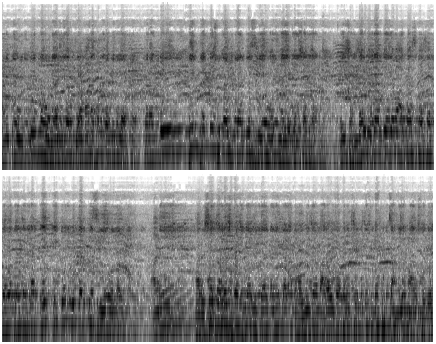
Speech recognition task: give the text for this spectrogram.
आणि ते उत्तीर्ण होण्याचं जर प्रमाण आपण बघितलं तर अगदी तीन टक्के सुद्धा विद्यार्थी सीए होत नाही लक्षात घ्या. हे शंभर विद्यार्थी जेव्हा अभ्यास करतात तेव्हा त्याच्यातला एक ते दोन विद्यार्थी सीए होतात. आणि हर्षद रमेश पाटील या विद्यार्थ्याने त्याला दहावीच्या बारावीच्या परीक्षेमध्ये सुद्धा खूप चांगले मार्क्स होते.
